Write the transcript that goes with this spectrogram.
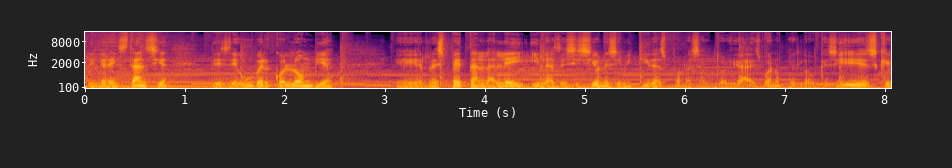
primera instancia desde Uber Colombia. Eh, respetan la ley y las decisiones emitidas por las autoridades. Bueno, pues lo que sí es que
